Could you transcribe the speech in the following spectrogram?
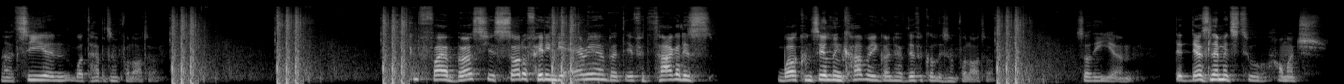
Now let's see what happens in full auto. You can fire bursts, you're sort of hitting the area, but if the target is well concealed in cover, you're going to have difficulties in full auto. So the um, there's limits to how much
